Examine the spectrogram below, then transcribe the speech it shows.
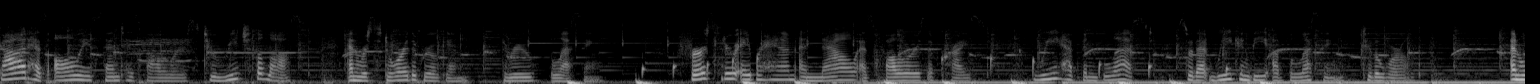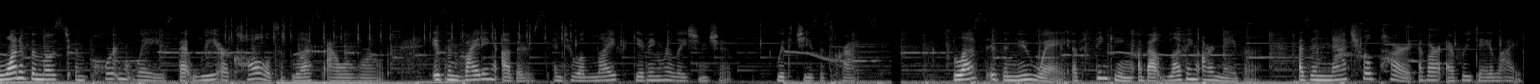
God has always sent his followers to reach the lost and restore the broken through blessing. First through Abraham and now as followers of Christ, we have been blessed so that we can be a blessing to the world. And one of the most important ways that we are called to bless our world is inviting others into a life giving relationship with Jesus Christ. Bless is a new way of thinking about loving our neighbor as a natural part of our everyday life.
